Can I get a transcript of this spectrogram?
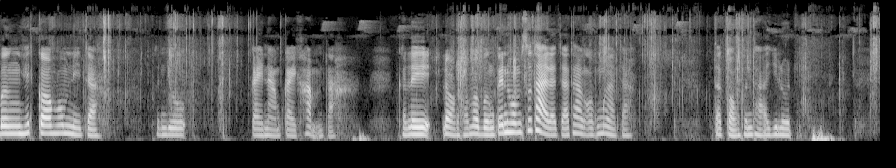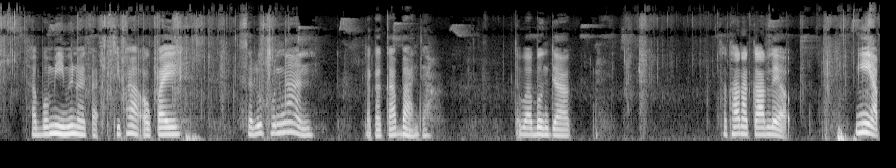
เบิงเฮ็ดกอห่มนี่จ้ะเพิ่นอยู่ไก่น้ำไก่ข่ำจ้ะก็เลยลองเขามาเบิงเป็นห่มสุดท้ายแล้วจ้ะทางออกเมื่อจ้ะต่กล่องเพิ่นถ่ายยู่รถถ้าบ่มีมือหน่อยก็สิพาออกไป รุปผลงาน แล้วก็กลับบ้านจ้ะ แต่ว่าเบิ่งจาก สถานการณ์แล้ว เงียบ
